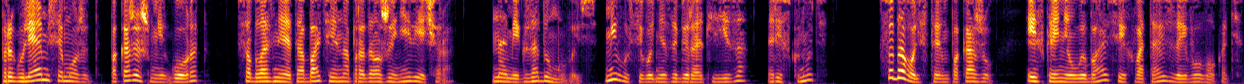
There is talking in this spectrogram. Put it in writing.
«Прогуляемся, может, покажешь мне город?» Соблазняет Абатия на продолжение вечера. На миг задумываюсь. Милу сегодня забирает Лиза. Рискнуть? С удовольствием покажу. Искренне улыбаюсь и хватаюсь за его локоть.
